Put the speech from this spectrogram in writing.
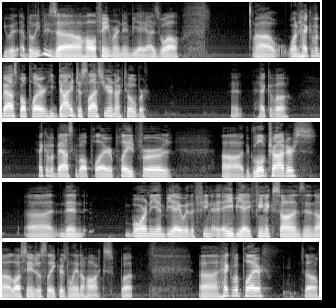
He was, I believe he was a Hall of Famer in NBA as well. Uh, one heck of a basketball player. He died just last year in October. Heck of a heck of a basketball player. Played for uh, the Globetrotters, uh, then more in the NBA with the Phoenix, ABA, Phoenix Suns, and uh, Los Angeles Lakers, Atlanta Hawks. But uh, heck of a player. So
